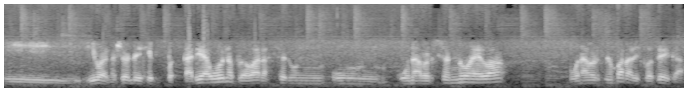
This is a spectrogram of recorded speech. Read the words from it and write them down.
y, y bueno, yo le dije, "Pues, estaría bueno probar hacer un, un- una versión nueva, una versión para discoteca.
